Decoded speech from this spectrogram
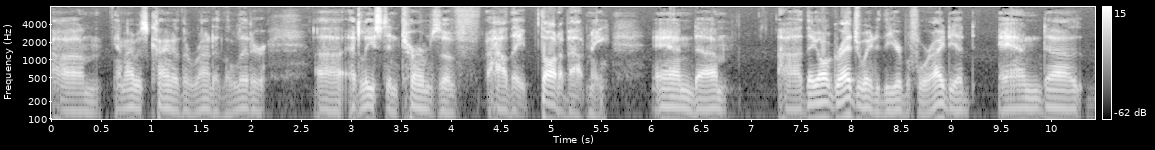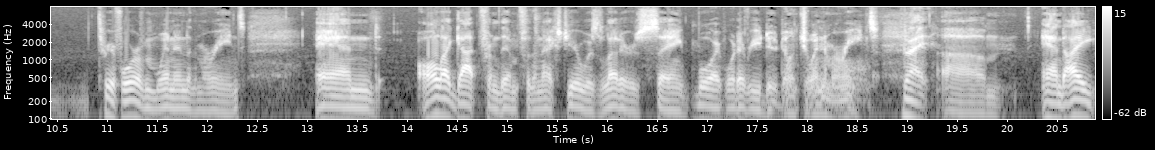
um, and I was kind of the runt of the litter, uh, at least in terms of how they thought about me. And um, uh, they all graduated the year before I did, and uh, three or four of them went into the Marines, and all I got from them for the next year was letters saying, "Boy, whatever you do, don't join the Marines." Right. Um, and I,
